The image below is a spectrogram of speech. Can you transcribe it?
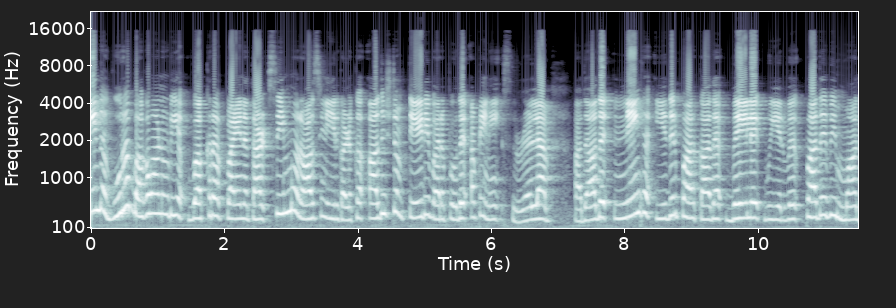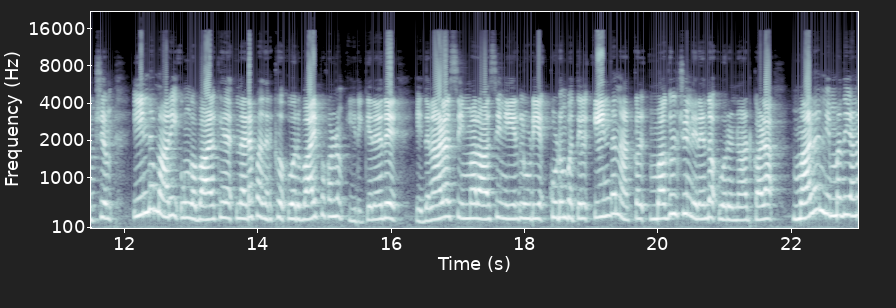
இந்த குரு பகவானுடைய வக்ர பயணத்தால் சிம்ம ராசினியர்களுக்கு அதிர்ஷ்டம் தேடி வரப்போகுது அப்படின்னு சொல்லலாம். அதாவது நீங்க எதிர்பார்க்காத வேலை உயர்வு பதவி மாற்றம் இந்த மாதிரி உங்க வாழ்க்கையில நடப்பதற்கு ஒரு வாய்ப்புகளும் இருக்கிறது. இதனால சிம்ம ராசி நேர்களுடைய குடும்பத்தில் இந்த நாட்கள் மகிழ்ச்சி நிறைந்த ஒரு நாட்களா மன நிம்மதியான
